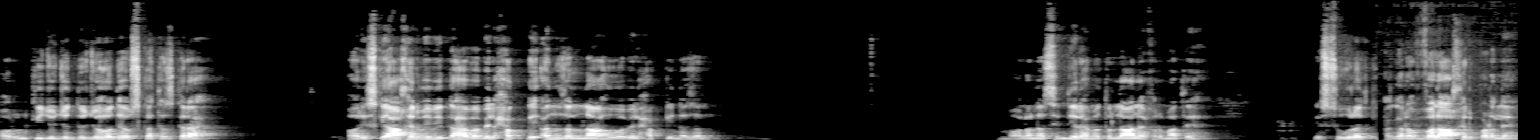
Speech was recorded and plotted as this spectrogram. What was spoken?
اور ان کی جو جد وجہد ہے، اس کا تذکرہ ہے۔ اور اس کے آخر میں بھی کہا و بالحق انضل نہ ہو و بالحق کی نزل۔ مولانا سندھی رحمۃ اللہ علیہ فرماتے ہیں کہ سورت اگر اول آخر پڑھ لیں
